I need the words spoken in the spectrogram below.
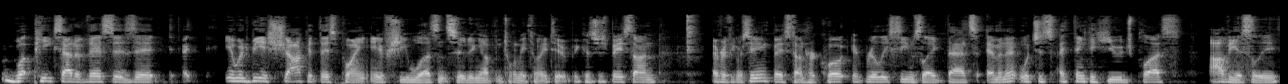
what peaks out of this is it it would be a shock at this point if she wasn't suiting up in 2022 because just based on everything we're seeing, based on her quote, it really seems like that's imminent, which is, I think, a huge plus, obviously,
